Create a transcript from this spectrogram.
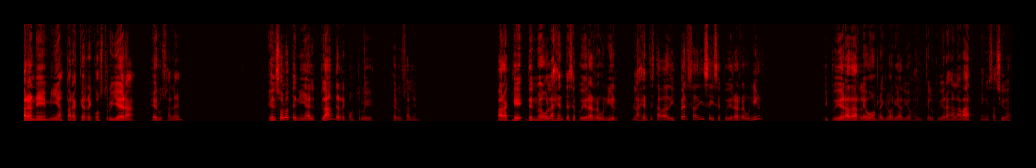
para Nehemías para que reconstruyera Jerusalén. Él solo tenía el plan de reconstruir Jerusalén. Para que de nuevo la gente se pudiera reunir. La gente estaba dispersa, dice, y se pudiera reunir y pudiera darle honra y gloria a Dios ahí, que lo pudieran alabar en esa ciudad.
